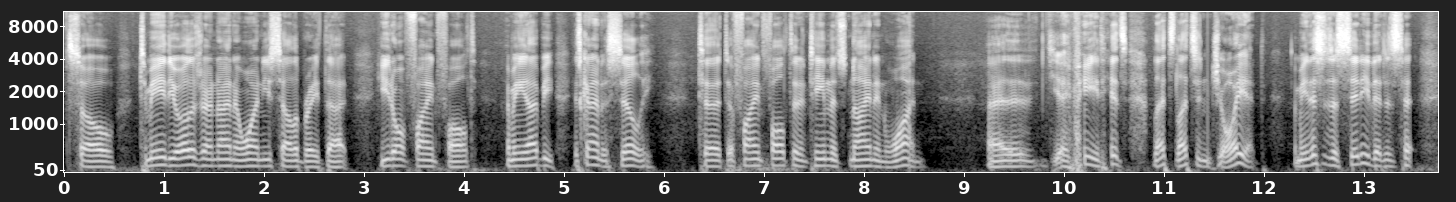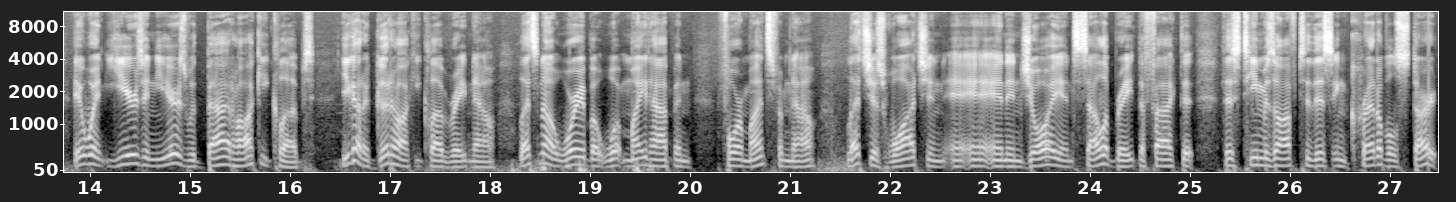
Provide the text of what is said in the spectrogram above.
So to me, the Oilers are nine and one. You celebrate that. You don't find fault. I mean, that'd be. It's kind of silly to to find fault in a team that's nine and one. Uh, I mean, it's let's let's enjoy it. I mean, this is a city that is. It went years and years with bad hockey clubs. You got a good hockey club right now. Let's not worry about what might happen four months from now. Let's just watch and, and, and enjoy and celebrate the fact that this team is off to this incredible start.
